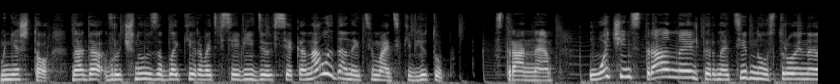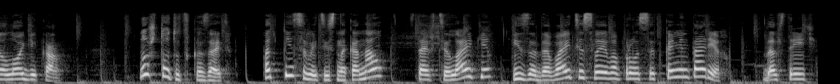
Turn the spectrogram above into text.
мне что, надо вручную заблокировать все видео и все каналы данной тематики в YouTube? Странная, очень странная альтернативно устроенная логика. Ну что тут сказать? Подписывайтесь на канал, ставьте лайки и задавайте свои вопросы в комментариях. До встречи!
